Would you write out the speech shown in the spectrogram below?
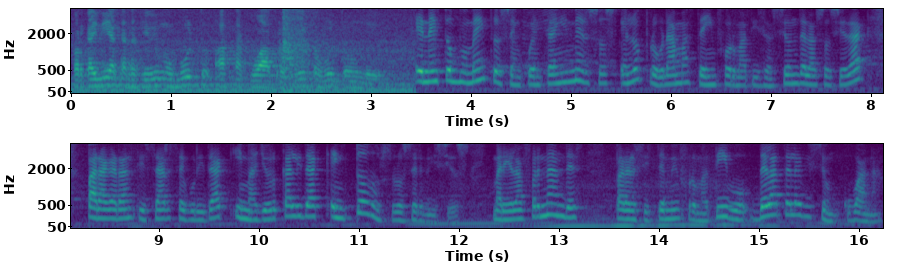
porque hay días que recibimos bultos hasta 400 bultos un día. En estos momentos se encuentran inmersos en los programas de informatización de la sociedad para garantizar seguridad y mayor calidad en todos los servicios. Mariela Fernández para el Sistema Informativo de la Televisión Cubana.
